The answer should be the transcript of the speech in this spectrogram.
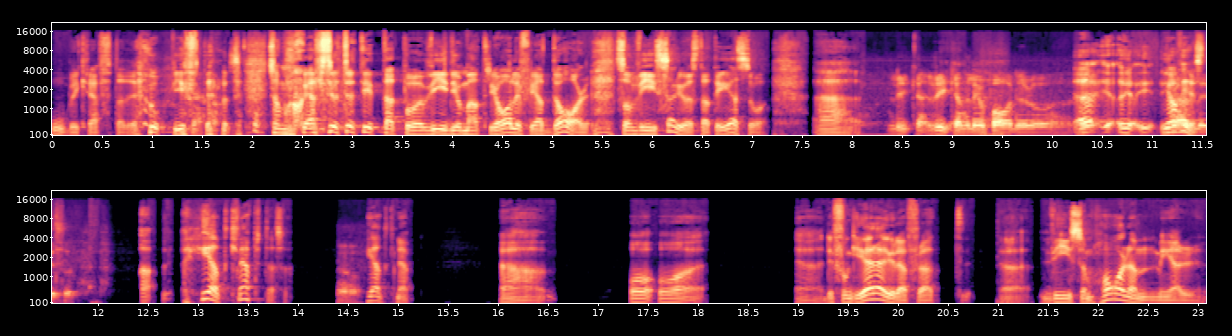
obekräftade uppgifter så har man själv suttit och tittat på videomaterial i flera dagar som visar just att det är så. Uh, Lyka, rykande leoparder och... ja, ja, ja visst. helt knäppt alltså. Ja. Helt knäppt. Eh, och och eh, det fungerar ju därför att vi som har en mer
